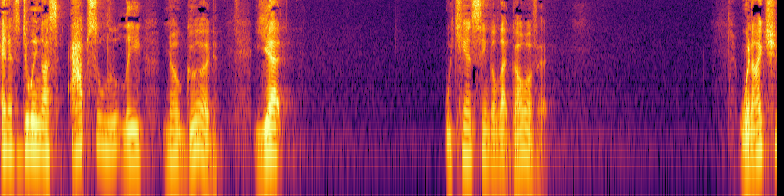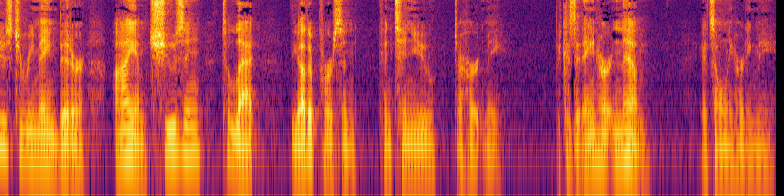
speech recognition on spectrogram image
and it's doing us absolutely no good. Yet we can't seem to let go of it. When I choose to remain bitter, I am choosing to let the other person continue to hurt me because it ain't hurting them, it's only hurting me.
